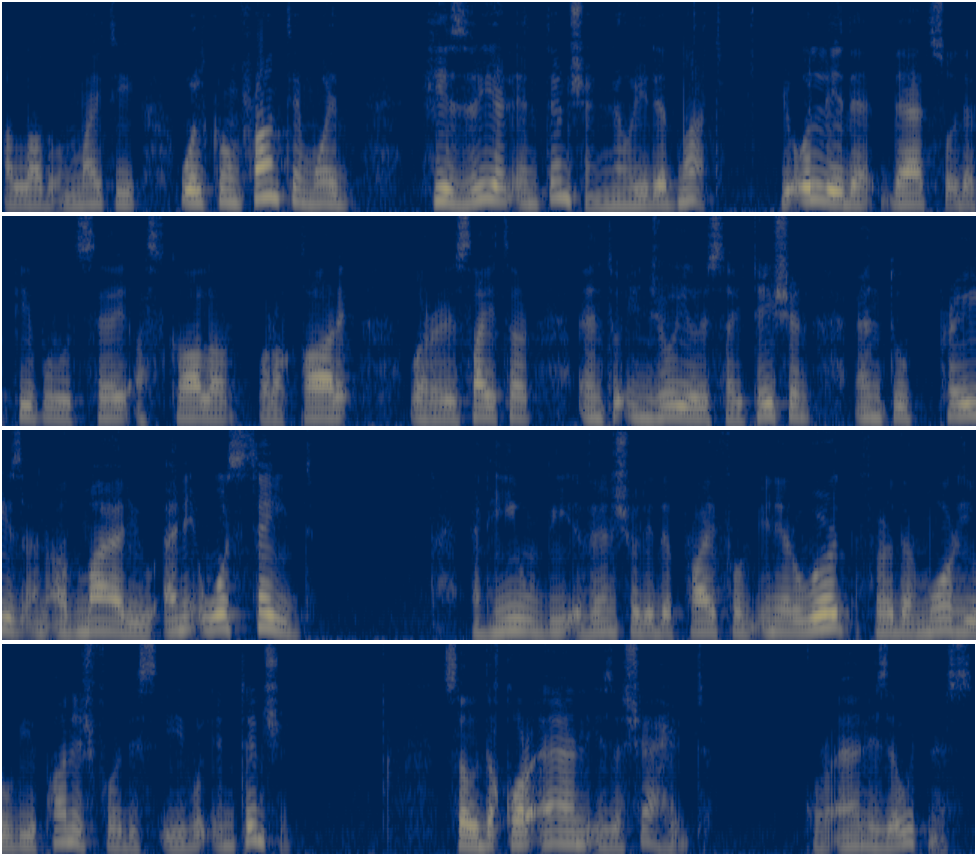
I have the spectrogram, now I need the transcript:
Allah the Almighty will confront him with his real intention. No, he did not. You only did that so that people would say a scholar or a qari or a reciter and to enjoy your recitation and to praise and admire you. And it was said and he will be eventually deprived from any reward. Furthermore, he will be punished for this evil intention. So the Quran is a shahid. Quran is a witness.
